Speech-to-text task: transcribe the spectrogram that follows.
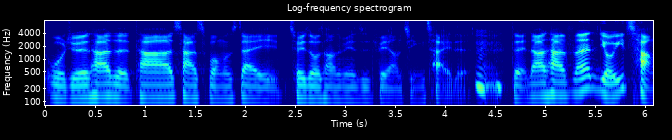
我觉得他的他萨克斯风在吹奏上这边是非常精彩的。嗯，对，那他反正有一场，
